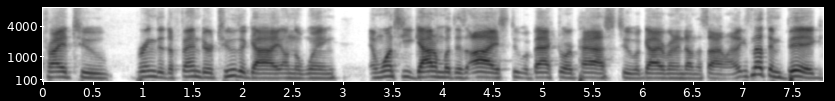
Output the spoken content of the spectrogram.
tried to bring the defender to the guy on the wing and once he got him with his eyes through a backdoor pass to a guy running down the sideline. Like it's nothing big,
